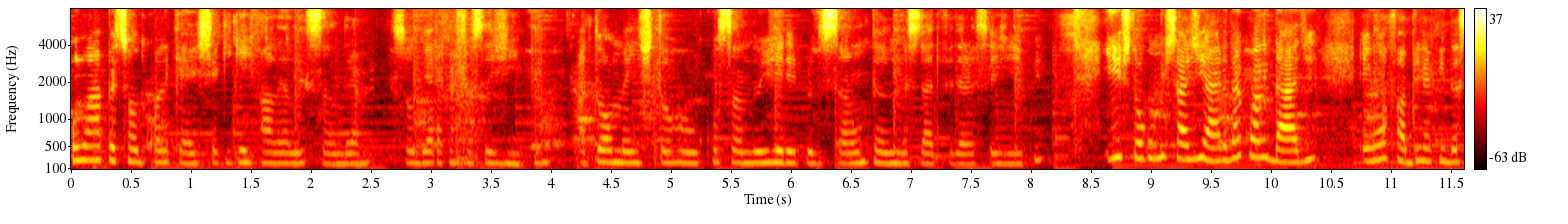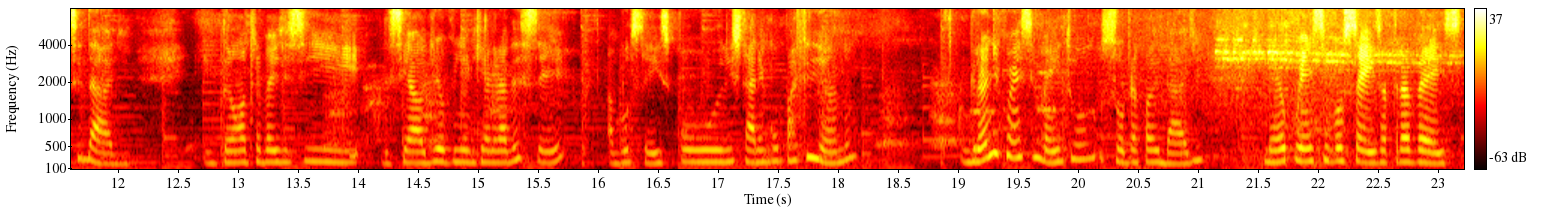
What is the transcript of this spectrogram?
Olá, pessoal do podcast. Aqui quem fala é a Alessandra. Sou de Aracaju, Sergipe. Atualmente estou cursando Engenharia de Produção pela Universidade Federal de Sergipe e estou como estagiária da qualidade em uma fábrica aqui da cidade. Então, através desse, desse áudio, eu vim aqui agradecer a vocês por estarem compartilhando grande conhecimento sobre a qualidade. Né? Eu conheci vocês através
